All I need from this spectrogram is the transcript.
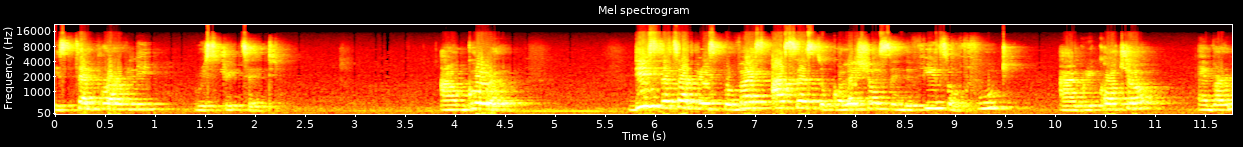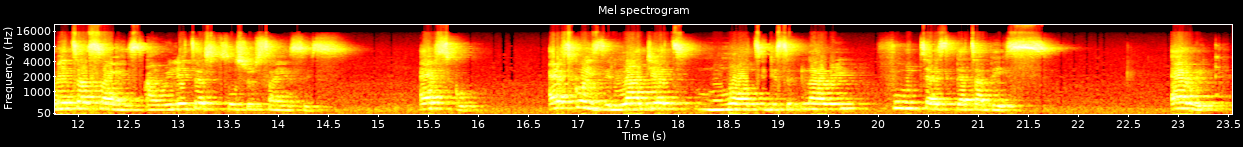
is temporarily restricted. AGORA. This database provides access to collections in the fields of food, agriculture, environmental science, and related social sciences. EBSCO. EBSCO is the largest multidisciplinary full text database. ERIC.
